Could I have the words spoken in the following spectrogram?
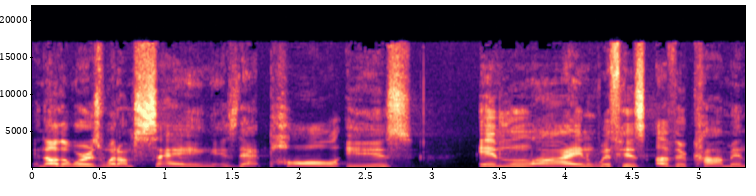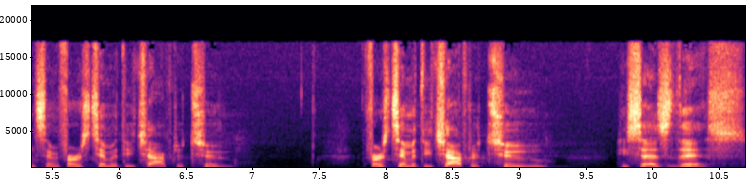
In other words, what I'm saying is that Paul is in line with his other comments in 1 Timothy chapter 2. 1 Timothy chapter 2, he says this.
